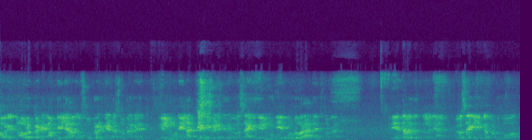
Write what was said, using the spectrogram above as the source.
அவரு அவர்பேட்டை கம்பெனியில அவர் சூப்பரண்ட் என்ன சொன்னாரு நெல் மூட்டையெல்லாம் தேங்கி கிடக்குது விவசாயிகள் நெல் மூட்டையை கொண்டு வராதுன்னு சொல்றாரு இது எந்த விதத்துல நியாயம்? விவசாயிகள் எங்க கொண்டு போவாங்க?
